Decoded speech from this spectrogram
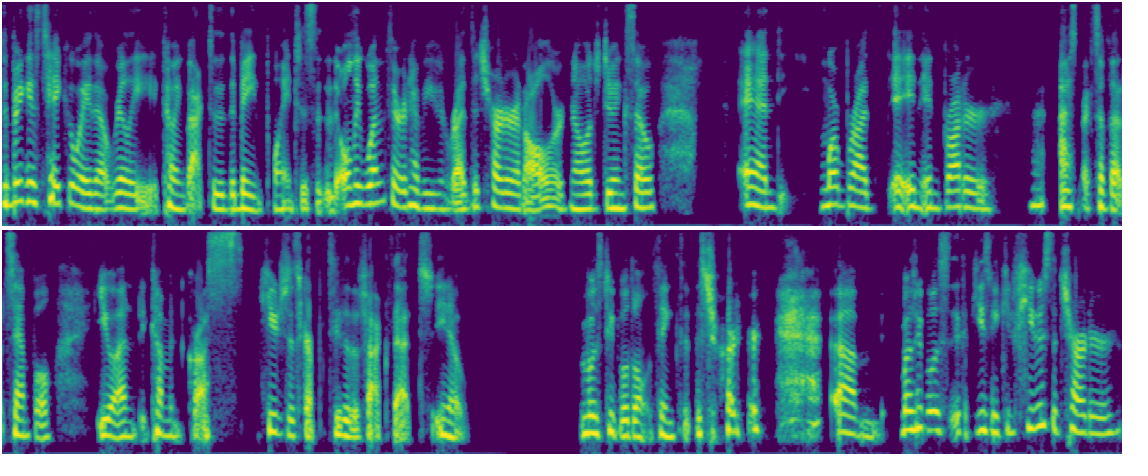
the biggest takeaway, though, really coming back to the main point, is that only one third have even read the charter at all or acknowledged doing so. And more broad, in, in broader aspects of that sample, you come across huge discrepancy to the fact that, you know, most people don't think that the charter, um, most people, excuse me, confuse the Charter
